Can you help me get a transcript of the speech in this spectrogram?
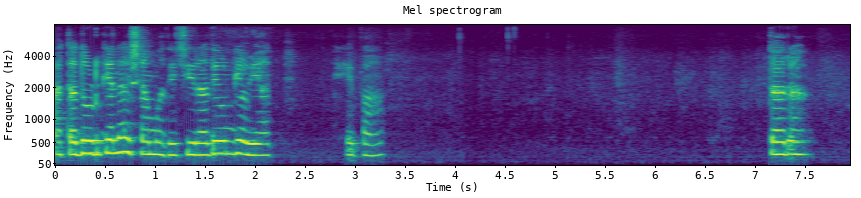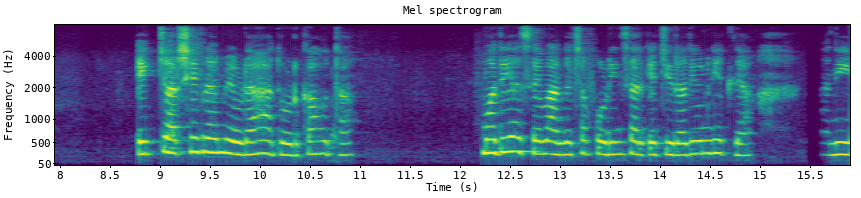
आता दोडक्याला अशामध्ये चिरा देऊन घेऊयात. हे पहा. तर एक चारशे ग्रॅम एवढा हा दोडका होता. मध्ये असे वांग्याच्या फोडींसारख्या चिरा देऊन घेतल्या आणि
